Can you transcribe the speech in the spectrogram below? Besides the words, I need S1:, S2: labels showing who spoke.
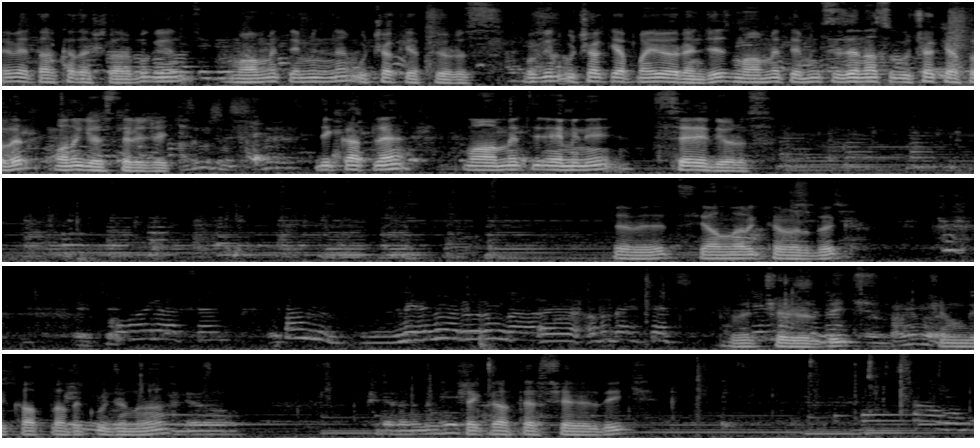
S1: Evet arkadaşlar bugün Muhammed Emin'le uçak yapıyoruz. Bugün uçak yapmayı öğreneceğiz. Muhammed Emin size nasıl uçak yapılır onu gösterecek. Dikkatle Muhammed Emin'i seyrediyoruz. Evet yanları kıvırdık.
S2: Kolay gelsin. Ben birini arıyorum da e, Yeni
S1: çevirdik. Şimdi katladık ucunu. Tekrar ters çevirdik.
S2: Sağ olun.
